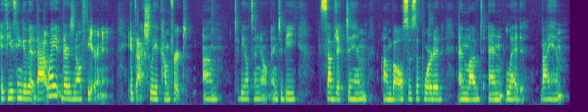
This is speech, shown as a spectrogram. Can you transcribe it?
If you think of it that way, there's no fear in it. It's actually a comfort um, to be able to know and to be subject to him um, but also supported and loved and led by Him.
